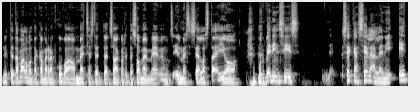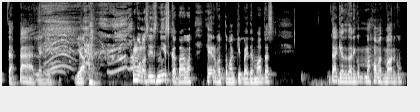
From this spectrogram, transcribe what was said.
nyt tätä valvontakameran kuvaa on metsästetty, että saako sitä somemeemi, mutta ilmeisesti sellaista ei ole. Mutta vedin siis sekä selälleni että päälleni ja mulla on siis niskat aivan hervottoman kipeitä. Mä oon tässä, tämäkin tätä, niin kuin, mä huomaan, että mä oon niin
